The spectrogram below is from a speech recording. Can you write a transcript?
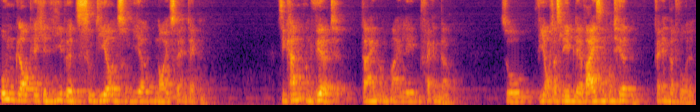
unglaubliche Liebe zu dir und zu mir neu zu entdecken. Sie kann und wird dein und mein Leben verändern, so wie auch das Leben der Weisen und Hirten verändert wurde.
